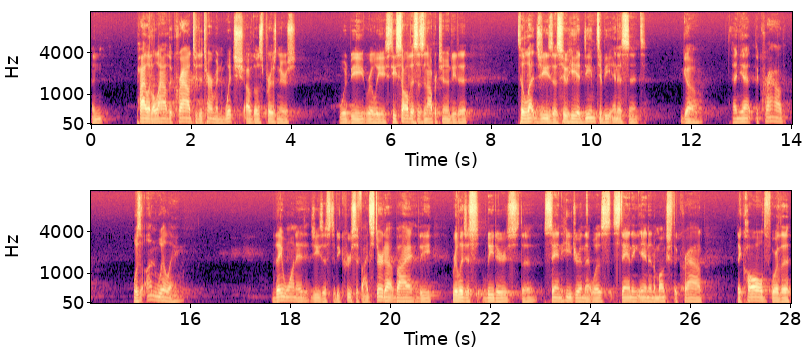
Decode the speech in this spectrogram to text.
And Pilate allowed the crowd to determine which of those prisoners would be released. He saw this as an opportunity to to let Jesus, who he had deemed to be innocent, go. And yet the crowd was unwilling. They wanted Jesus to be crucified, stirred up by the religious leaders, the Sanhedrin that was standing in and amongst the crowd. They called for the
